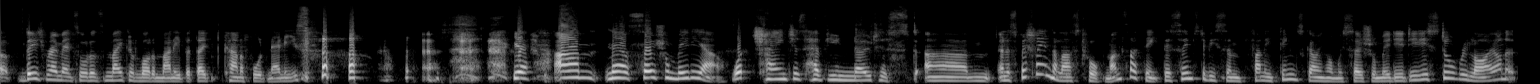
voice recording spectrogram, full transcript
uh, these romance authors make a lot of money, but they can't afford nannies. Yeah. Um, now, social media. What changes have you noticed? Um, and especially in the last 12 months, I think there seems to be some funny things going on with social media. Do you still rely on it?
